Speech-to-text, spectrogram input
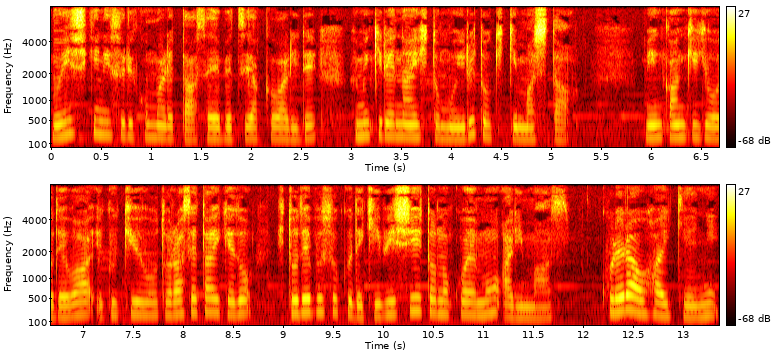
無意識に刷り込まれた性別役割で踏み切れない人もいると聞きました。民間企業では育休を取らせたいけど人手不足で厳しいとの声もあります。これらを背景に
